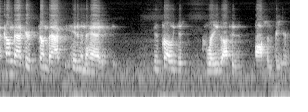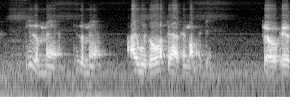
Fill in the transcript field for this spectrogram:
a comebacker come back, hit him in the head, he'd probably just graze off his awesome beard. He's a man. He's a man. I would love to have him on my team. So if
